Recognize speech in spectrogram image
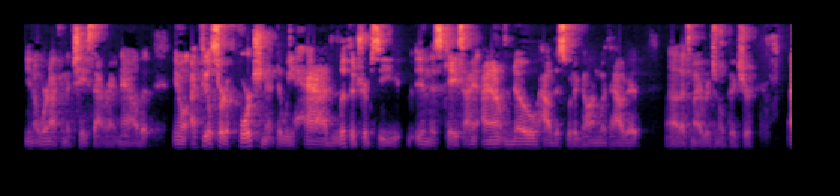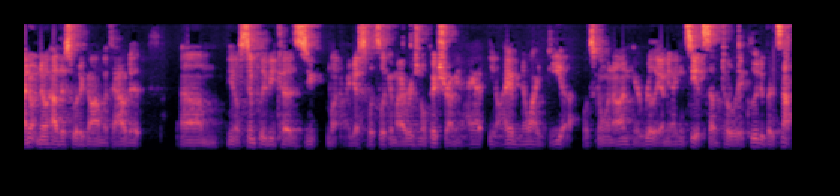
you know we're not going to chase that right now but you know i feel sort of fortunate that we had lithotripsy in this case. I, I don't know how this would have gone without it. Uh, that's my original picture. I don't know how this would have gone without it um, you know simply because you well, i guess let's look at my original picture i mean i have, you know i have no idea what's going on here really i mean i can see it's subtotally occluded but it's not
